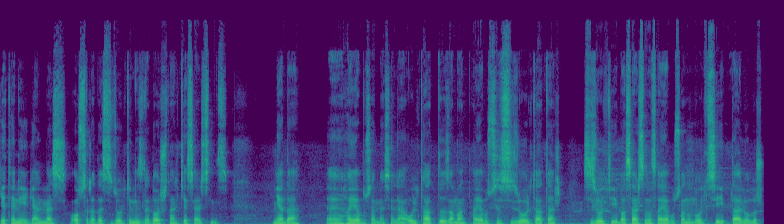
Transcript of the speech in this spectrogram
Yeteneği gelmez. O sırada siz ultinizle doşlar kesersiniz. Ya da e, Hayabusa mesela ulti attığı zaman Hayabusa size ulti atar. Siz ultiyi basarsanız Hayabusa'nın ultisi iptal olur.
